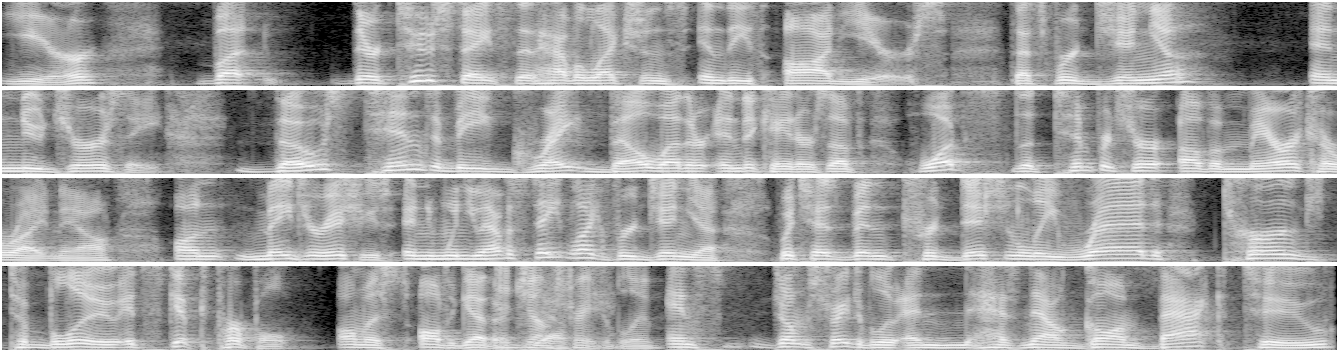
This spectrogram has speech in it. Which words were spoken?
year, but there are two states that have elections in these odd years. That's Virginia and New Jersey. Those tend to be great bellwether indicators of what's the temperature of America right now on major issues. And when you have a state like Virginia, which has been traditionally red, turned to blue, it skipped purple almost altogether. It jumped straight to blue. And s- jumped straight to blue and has now gone back to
